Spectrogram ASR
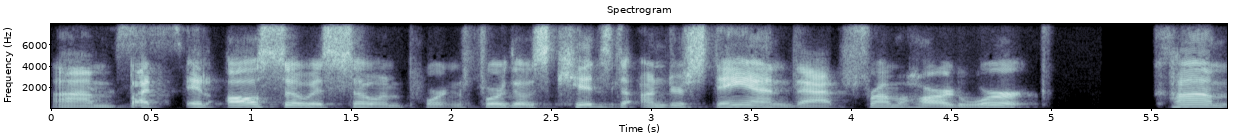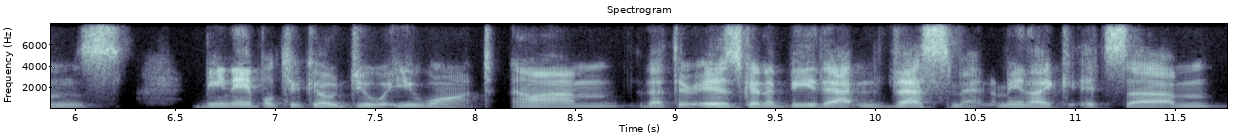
Um, yes. But it also is so important for those kids to understand that from hard work comes being able to go do what you want. Um, that there is going to be that investment. I mean, like it's um,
